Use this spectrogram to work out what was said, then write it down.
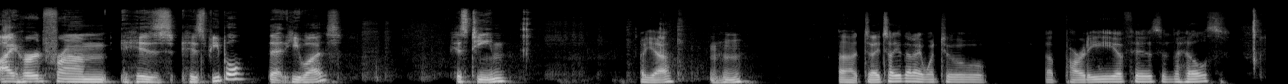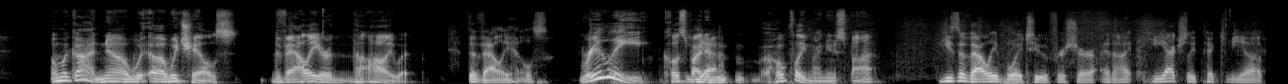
I heard from his his people that he was his team. Oh yeah. Mm-hmm. Uh, did I tell you that I went to a party of his in the hills? Oh my God, no! Uh, which hills? The Valley or the Hollywood? The Valley Hills. Really close by Yeah. to hopefully my new spot. He's a Valley boy too, for sure. And I he actually picked me up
